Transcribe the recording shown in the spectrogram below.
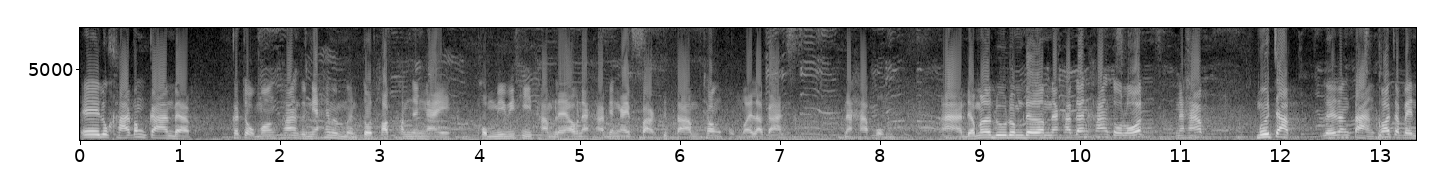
เอะลูกค้าต้องการแบบ กระจกมองข้างตัวเนี้ให้มันเหมือนตัวท็อปทำยังไง ผมมีวิธีทำแล้วนะครับ ยังไงฝากติดตามช่องผมไว้แล้วกันนะครับผมอ่าเดี๋ยวมาดูเดิมๆนะครับ ด้านข้างตัวรถนะครับ มือจับเลยต่างๆ ก็จะเป็น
